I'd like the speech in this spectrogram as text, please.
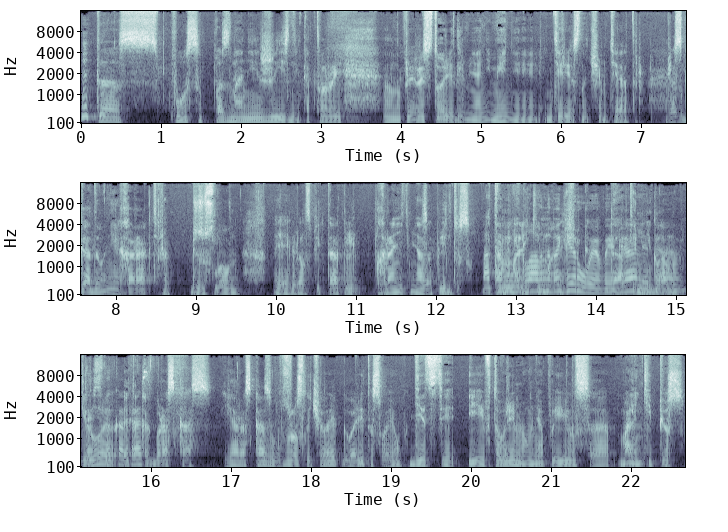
Это способ познания жизни, который, ну, например, история для меня не менее интересна, чем театр. Разгадывание характера, безусловно. Я играл спектакль «Похоронить меня за плинтусом». От Там имени главного мальчик. героя вы Да, от имени да? главного героя. Как это раз... как бы рассказ. Я рассказывал, взрослый человек говорит о своем детстве. И в то время у меня появился маленький пес.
